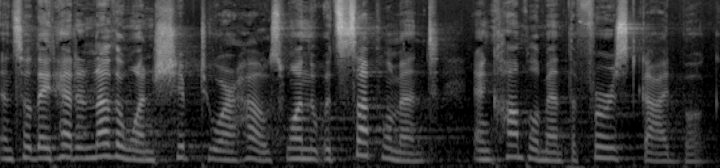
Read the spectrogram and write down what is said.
and so they'd had another one shipped to our house, one that would supplement and complement the first guidebook.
